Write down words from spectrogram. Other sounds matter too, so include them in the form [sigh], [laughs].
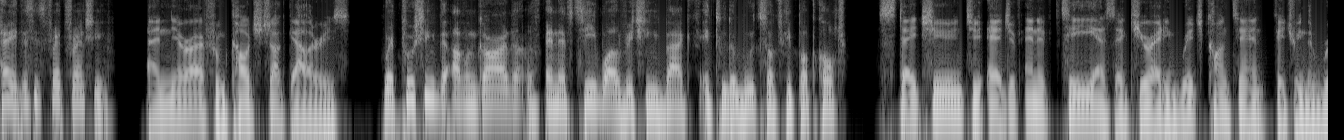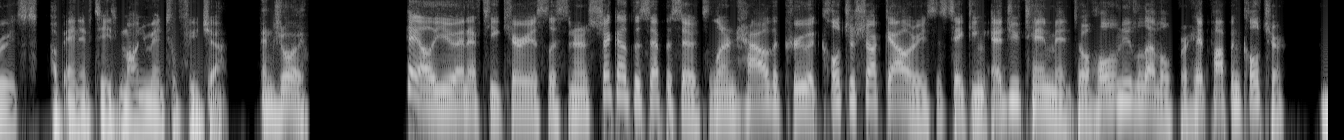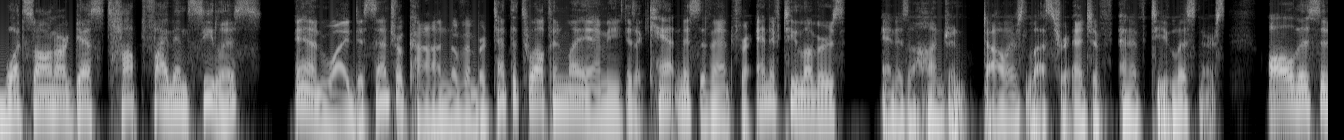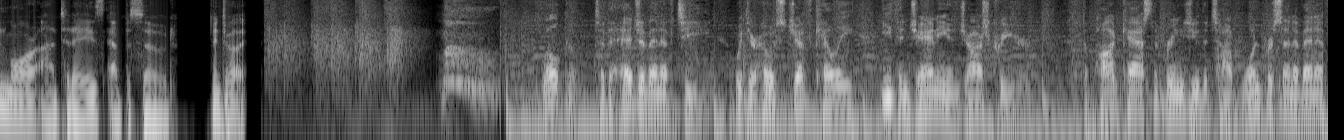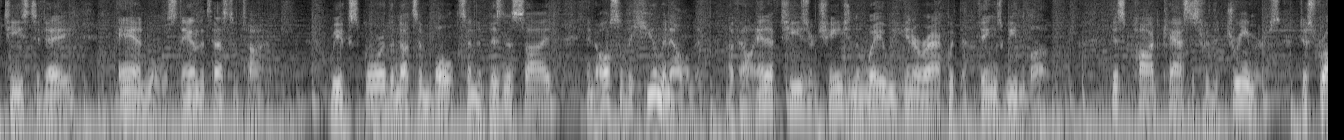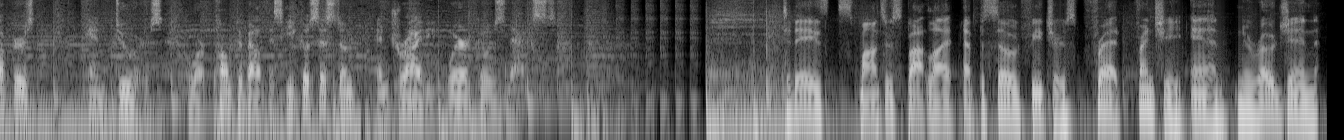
Hey, this is Fred Frenchy. And Nero from Culture Shock Galleries. We're pushing the avant garde of NFT while reaching back into the roots of hip hop culture. Stay tuned to Edge of NFT as they're curating rich content featuring the roots of NFT's monumental future. Enjoy. Hey, all you NFT curious listeners, check out this episode to learn how the crew at Culture Shock Galleries is taking edutainment to a whole new level for hip hop and culture. What's on our guest's top five MC lists? And why Dcentralcon, November 10th to 12th in Miami, is a can't miss event for NFT lovers and is $100 less for Edge of NFT listeners. All this and more on today's episode. Enjoy. Welcome to the Edge of NFT with your hosts Jeff Kelley, Eathan Janney, and Josh Kriger, the podcast that brings you the top 1% of NFTs today and what will stand the test of time. We explore the nuts and bolts and the business side, and also the human element of how NFTs are changing the way we interact with the things we love. This podcast is for the dreamers, disruptors, and doers who are pumped about this ecosystem and driving where it goes next. Today's sponsor spotlight episode features Fred Frenchy and Nirojan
